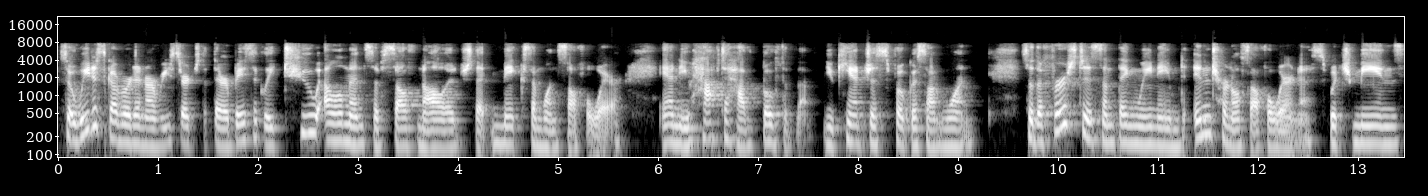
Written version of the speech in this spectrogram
So, we discovered in our research that there are basically two elements of self knowledge that make someone self aware, and you have to have both of them. You can't just focus on one. So, the first is something we named internal self awareness, which means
